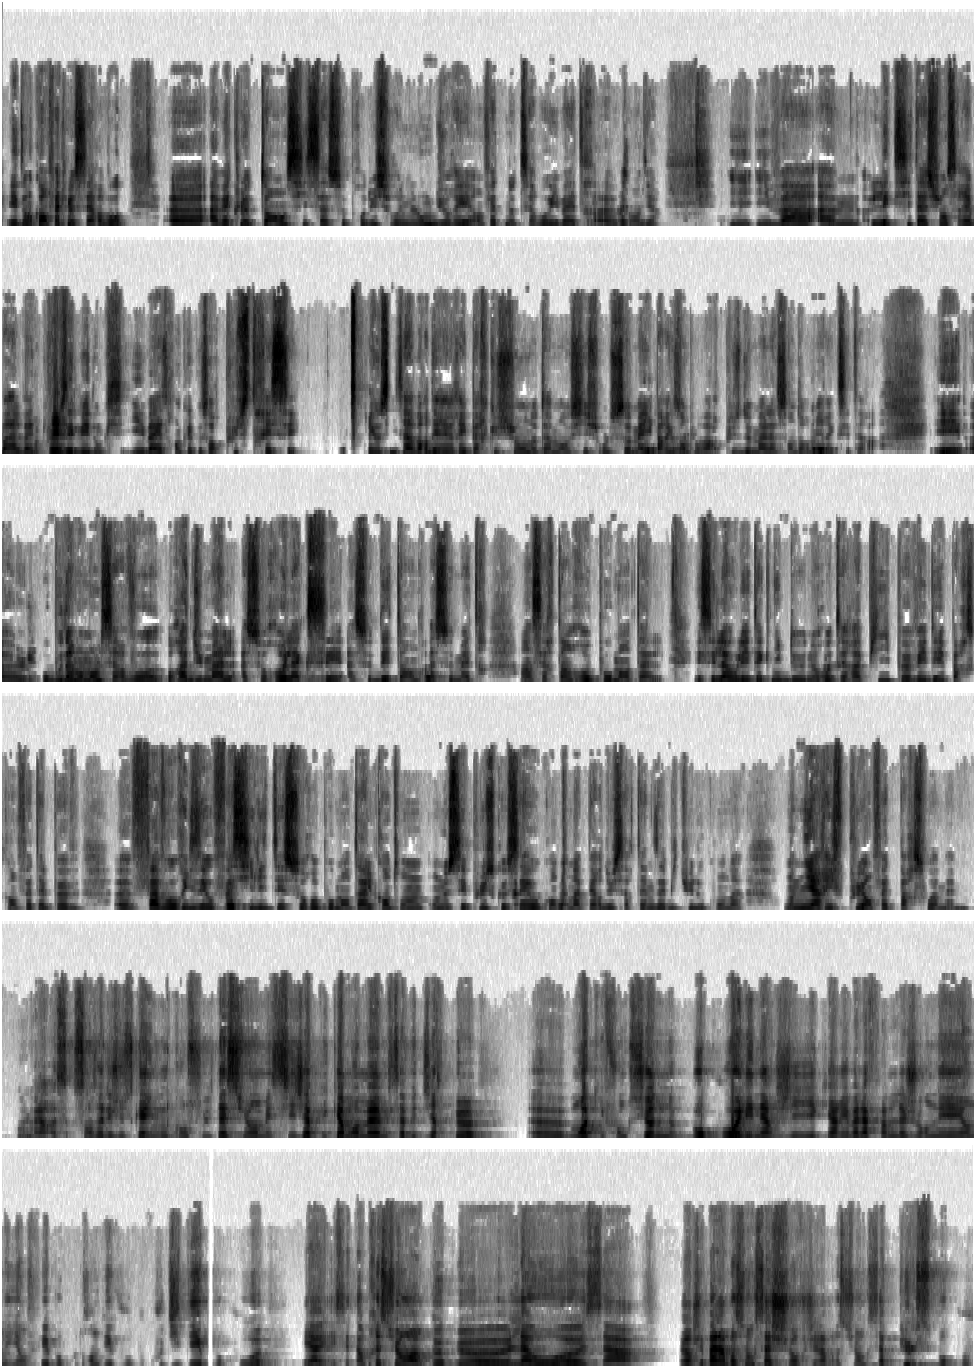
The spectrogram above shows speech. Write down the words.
Et donc, en fait, le cerveau, euh, avec le temps, si ça se produit sur une longue durée, en fait, notre cerveau, il va être, euh, comment dire, il, va, euh, l'excitation cérébrale va être plus élevée. Donc, il va être en quelque sorte plus stressé. Et aussi, ça va avoir des répercussions, notamment aussi sur le sommeil. Par exemple, on va avoir plus de mal à s'endormir, etc. Et euh, au bout d'un moment, le cerveau aura du mal à se relaxer, à se détendre, à se mettre un certain repos mental. Et c'est là où les techniques de neurothérapie peuvent aider, parce qu'en fait, elles peuvent euh, favoriser ou faciliter ce repos mental quand on, ne sait plus ce que c'est ou quand on a perdu certaines habitudes ou qu'on on n'y arrive plus en fait par soi-même. Alors, sans aller jusqu'à une consultation, mais si j'applique à moi-même, ça veut dire que euh, moi qui fonctionne beaucoup à l'énergie et qui arrive à la fin de la journée en ayant fait beaucoup de rendez-vous, beaucoup d'idées, beaucoup euh, et, cette impression un peu que euh, là-haut ça. Alors j'ai pas l'impression que ça chauffe, j'ai l'impression que ça pulse beaucoup.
